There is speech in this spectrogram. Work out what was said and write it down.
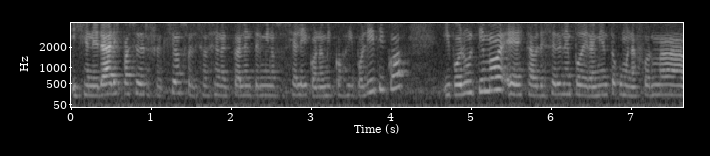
y generar espacios de reflexión sobre la situación actual en términos sociales, económicos y políticos. Y por último, eh, establecer el empoderamiento como una forma,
